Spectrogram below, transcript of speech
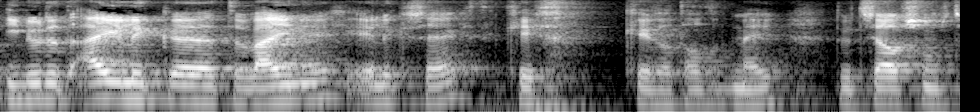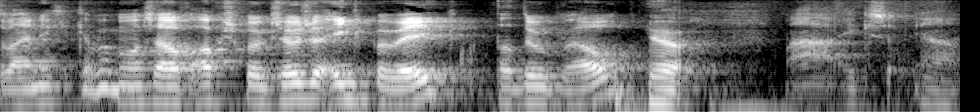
ik doe dat eigenlijk eh, te weinig, eerlijk gezegd. Ik geef, ik geef dat altijd mee. Ik doe het zelf soms te weinig. Ik heb met mezelf afgesproken, sowieso één keer per week. Dat doe ik wel. Ja. Maar ik, ja,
